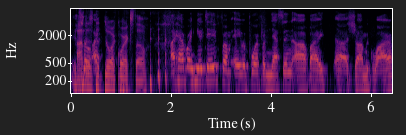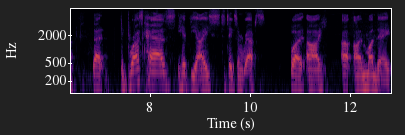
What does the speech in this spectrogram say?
It's- Anders So I- the Dork works though. I have right here, Dave, from a report from NESN uh, by uh, Sean McGuire that DeBrusk has hit the ice to take some reps, but uh, uh, on Monday.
